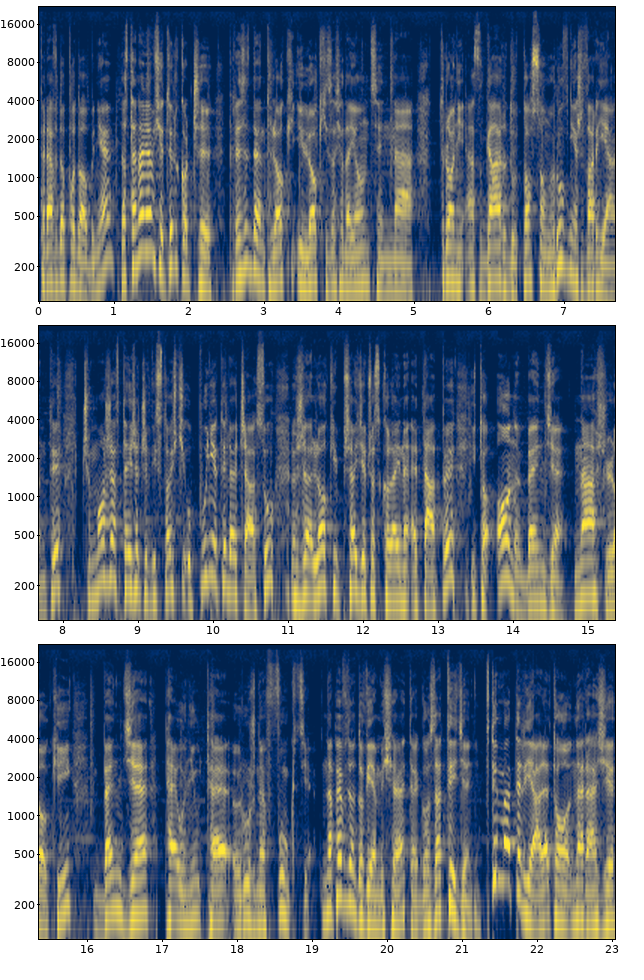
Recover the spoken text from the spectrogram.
prawdopodobnie. Zastanawiam się tylko, czy prezydent Loki i Loki zasiadający na tronie Asgardu to są również warianty, czy może w tej rzeczywistości upłynie tyle czasu, że Loki przejdzie przez kolejne etapy i to on będzie, nasz Loki, będzie pełnił te różne funkcje. Na pewno dowiemy się tego za tydzień. W tym materiale to na razie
